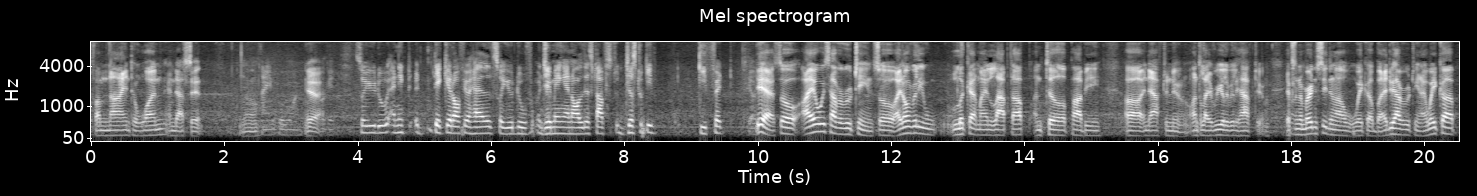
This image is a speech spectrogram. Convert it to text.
from nine to one, and that's it. No. Nine to one. Yeah. Okay. So you do any take care of your health. So you do gymming and all this stuff just to keep keep fit. Yeah. So I always have a routine. So I don't really look at my laptop until probably uh, in the afternoon until I really really have to. If it's an emergency, then I'll wake up. But I do have a routine. I wake up.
